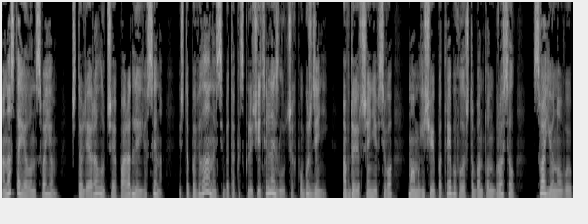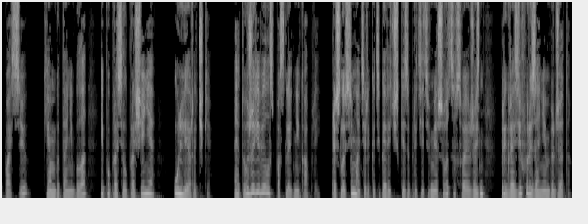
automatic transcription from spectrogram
Она стояла на своем, что Лера — лучшая пара для ее сына, и что повела она себя так исключительно из лучших побуждений. А в довершение всего мама еще и потребовала, чтобы Антон бросил свою новую пассию кем бы та ни была, и попросил прощения у Лерочки. Это уже явилось последней каплей. Пришлось и матери категорически запретить вмешиваться в свою жизнь, пригрозив урезанием бюджета.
